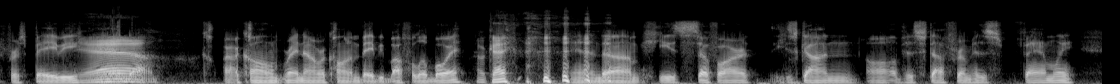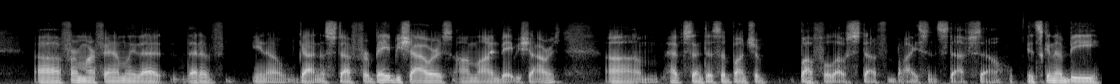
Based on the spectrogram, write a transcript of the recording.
first baby. Yeah. And, um, I call him right now. We're calling him Baby Buffalo Boy. Okay. and um, he's so far he's gotten all of his stuff from his family, uh, from our family that that have you know gotten us stuff for baby showers, online baby showers. Um, have sent us a bunch of buffalo stuff, bison stuff. So it's gonna be.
